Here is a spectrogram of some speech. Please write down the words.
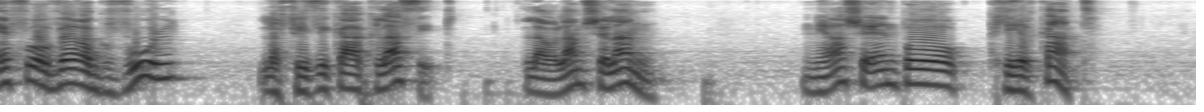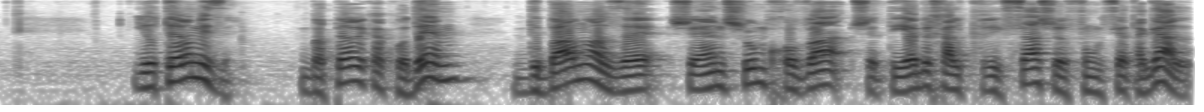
איפה עובר הגבול לפיזיקה הקלאסית, לעולם שלנו. נראה שאין פה clear cut. יותר מזה, בפרק הקודם דיברנו על זה שאין שום חובה שתהיה בכלל קריסה של פונקציית הגל.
